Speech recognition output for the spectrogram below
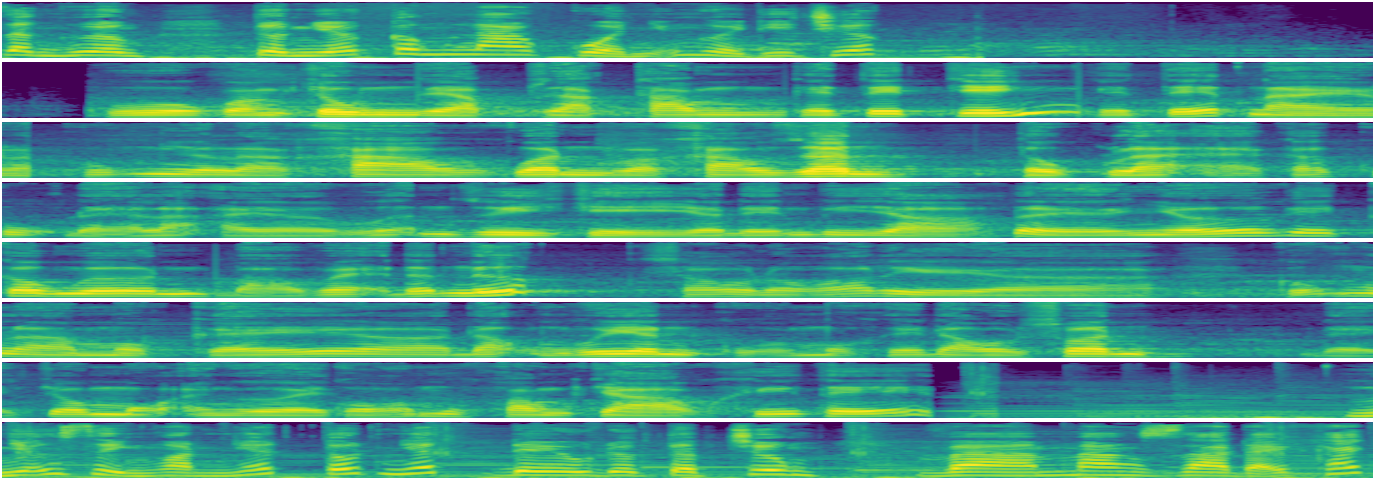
dân hương, tưởng nhớ công lao của những người đi trước. Vua Quang Trung dẹp giặc thông cái Tết chính, cái Tết này cũng như là khao quân và khao dân. Tục lệ các cụ để lại vẫn duy trì cho đến bây giờ. Để nhớ cái công ơn bảo vệ đất nước sau đó thì à, cũng là một cái à, động viên của một cái đầu xuân để cho mọi người có một phong trào khí thế. Những gì ngon nhất, tốt nhất đều được tập trung và mang ra đãi khách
